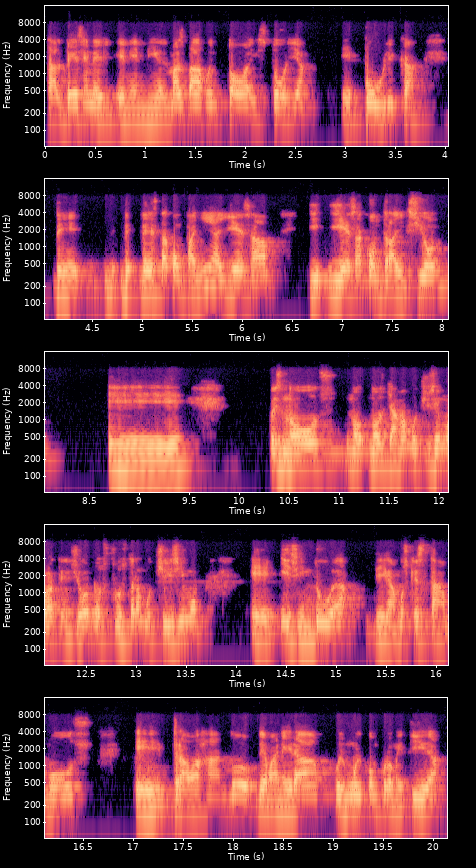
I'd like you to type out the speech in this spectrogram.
tal vez en el, en el nivel más bajo en toda la historia eh, pública de, de, esta compañía y esa, y, y esa contradicción eh, pues nos, nos llama muchísimo la atención, nos frustra muchísimo y sin duda digamos que estamos trabajando de manera pues muy comprometida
